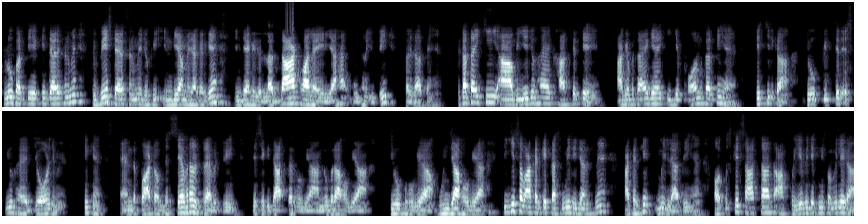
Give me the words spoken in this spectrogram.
फ्लो करती है किस डायरेक्शन में? तो वेस्ट डायरेक्शन में, जो कि इंडिया में जाकर के इंडिया के जो लद्दाख वाला एरिया है उधर एंट्री कर जाते हैं। तो कहता है कि अब ये जो है, खास करके आगे बताया गया है कि ये फॉर्म करती है किस चीज़ का? जो पिक्चर एस्क्यू है जॉर्ज में, ठीक है? And the part of the several tributary जैसे कि जास्कर हो गया, नुबरा हो गया ट्यूब हो गया, हुंजा हो गया तो ये सब आकर के कश्मीर रीजन में आकर के मिल जाती हैं। और उसके साथ साथ आपको ये भी देखने को मिलेगा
